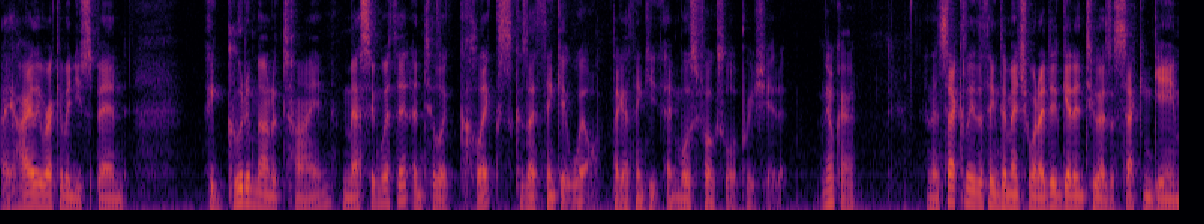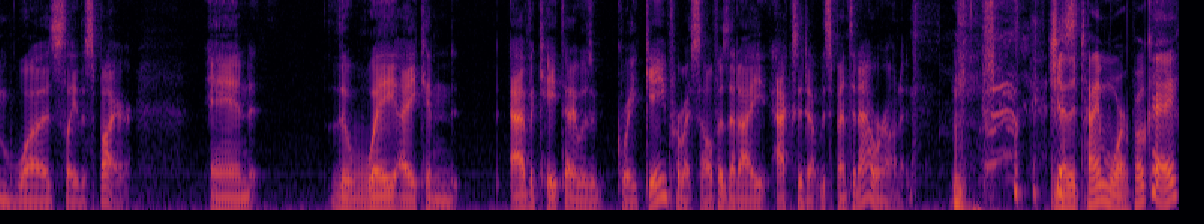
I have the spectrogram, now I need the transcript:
I highly recommend you spend a good amount of time messing with it until it clicks because I think it will. Like I think you, most folks will appreciate it. Okay. And then secondly, the thing to mention, what I did get into as a second game was Slay the Spire. And the way I can advocate that it was a great game for myself is that I accidentally spent an hour on it. Another time warp. Okay,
